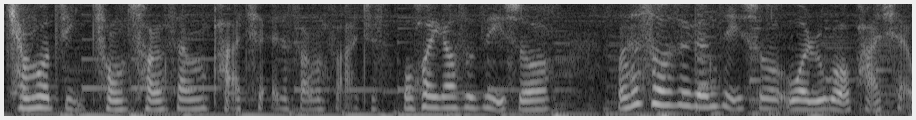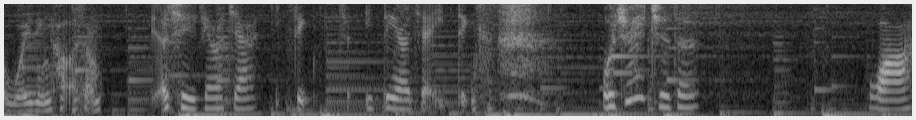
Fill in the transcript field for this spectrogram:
强迫自己从床上爬起来的方法，就是我会告诉自己说，我那时候是跟自己说，我如果爬起来，我一定考上，而且一定要加一定，就一定要加一定，我就会觉得，哇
